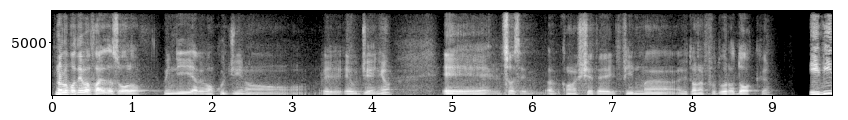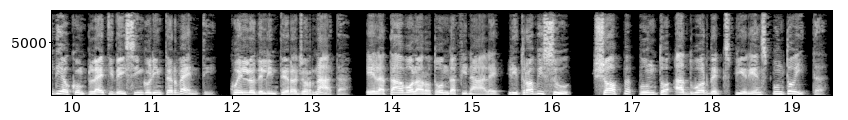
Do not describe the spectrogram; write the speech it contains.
Non lo poteva fare da solo, quindi aveva un cugino, Eugenio, e non so se conoscete il film Ritorno al futuro, Doc. I video completi dei singoli interventi, quello dell'intera giornata, e la tavola rotonda finale li trovi su shop.adwordexperience.it.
